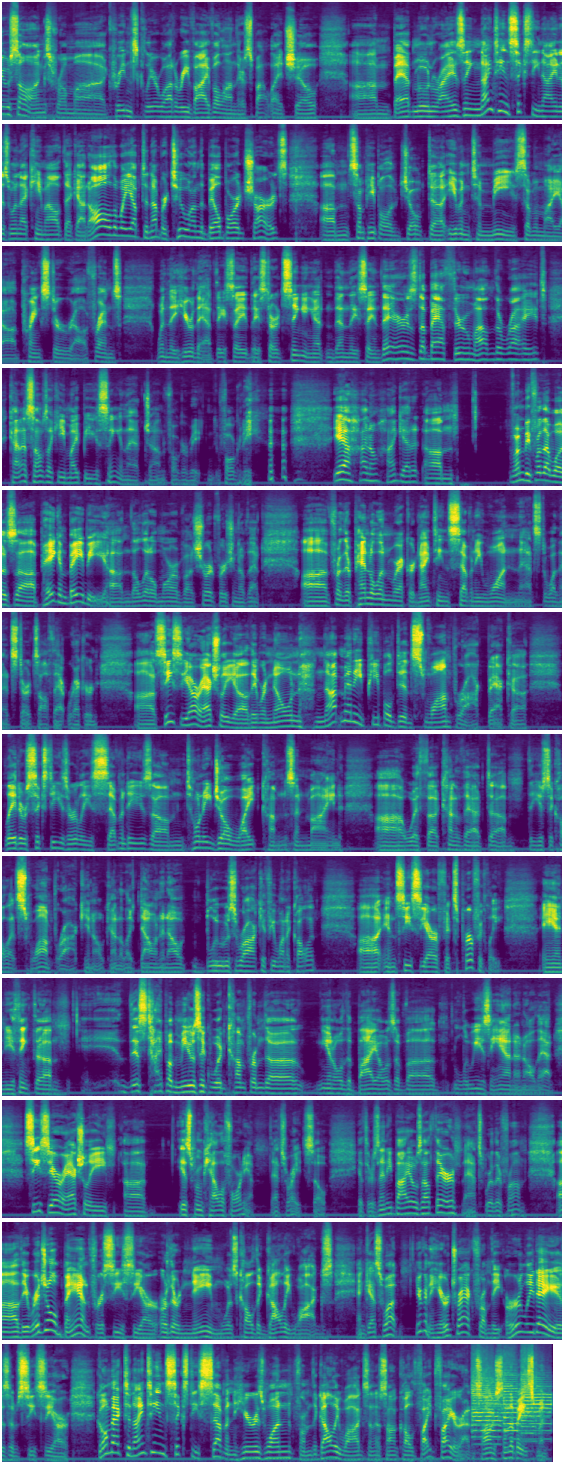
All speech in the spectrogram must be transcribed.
Two songs from uh, Creedence Clearwater Revival on their Spotlight show. Um, Bad Moon Rising, 1969 is when that came out. That got all the way up to number two on the Billboard charts. Um, some people have joked, uh, even to me, some of my uh, prankster uh, friends, when they hear that, they say they start singing it, and then they say, "There's the bathroom on the right." Kind of sounds like he might be singing that, John Fogerty. Yeah, I know, I get it. Um, one before that was uh, Pagan Baby, um, the little more of a short version of that, uh, for their Pendulum record, 1971. That's the one that starts off that record. Uh, CCR actually, uh, they were known. Not many people did swamp rock back uh, later 60s, early 70s. Um, Tony Joe White comes in mind uh, with kind of that. Um, they used to call it swamp rock, you know, kind of like down and out blues rock, if you want to call it. and CCR fits perfectly and you think the this type of music would come from the you know the bayous of uh, Louisiana and all that. CCR actually uh, is from California. That's right. So if there's any bayous out there, that's where they're from. Uh, the original band for CCR, or their name, was called the Gollywogs. And guess what? You're going to hear a track from the early days of CCR. Going back to 1967, here is one from the Gollywogs and a song called Fight Fire on Songs from the Basement.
